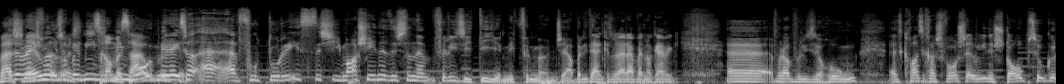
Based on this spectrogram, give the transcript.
Wer Also, schnell, weißt du, so bei das meinem, kann man selber. Wir haben so eine, eine futuristische Maschine, das ist so eine, für unsere Tiere, nicht für Menschen. Aber ich denke, das wäre eben noch gäbig. Äh, vor allem für unseren Hund. Es quasi kannst du dir vorstellen, wie ein Staubsauger,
